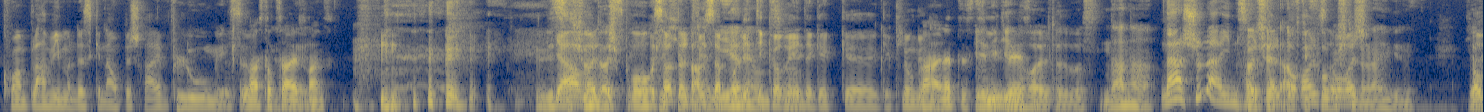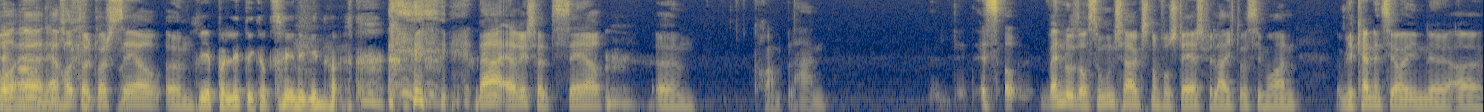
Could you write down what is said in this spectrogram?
kein Plan, wie man das genau beschreibt. blumig. So. Lass der Zeit, Franz. Wir wissen Ja, schon, weil da es, hat halt wie so eine Politikerrede ge ge geklungen. War halt nicht das Ziel Ähnlich gewesen. Inhalt oder was? Nein, nein. Na, schon ein Inhalt sollst halt auf die weißt, eingehen. Ja, aber er, er hat halt was sehr, ähm, Wie ein Politiker zu wenig Inhalt. na, er ist halt sehr, ähm, kein Plan. Es, wenn du das anschaust, dann verstehst du vielleicht, was ich meine. Wir kennen es ja in, äh,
